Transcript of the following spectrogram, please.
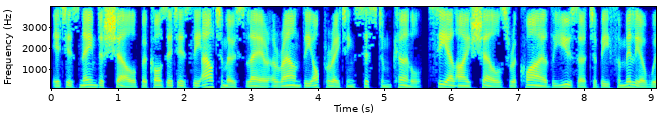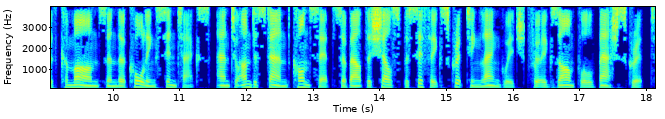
It is named a shell because it is the outermost layer around the operating system kernel. CLI shells require the user to be familiar with commands and their calling syntax, and to understand concepts about the shell-specific scripting language for example Bash script.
